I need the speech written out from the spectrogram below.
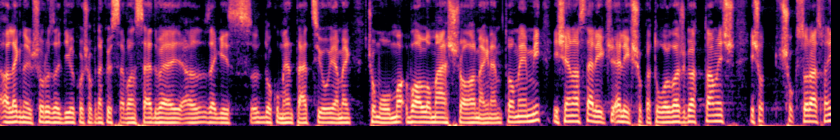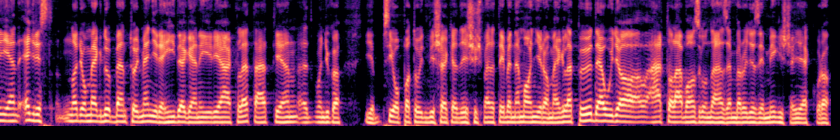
a legnagyobb sorozatgyilkosoknak össze van szedve az egész dokumentációja, meg csomó vallomással, meg nem tudom én mi, és én azt elég, elég sokat olvasgattam, és, és ott sokszor azt mondja, ilyen egyrészt nagyon megdöbbentő, hogy mennyire hidegen írják le, tehát ilyen mondjuk a ilyen pszichopatoid viselkedés ismeretében nem annyira meglepő, de ugye általában azt gondolja az ember, hogy azért mégis egy ekkora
